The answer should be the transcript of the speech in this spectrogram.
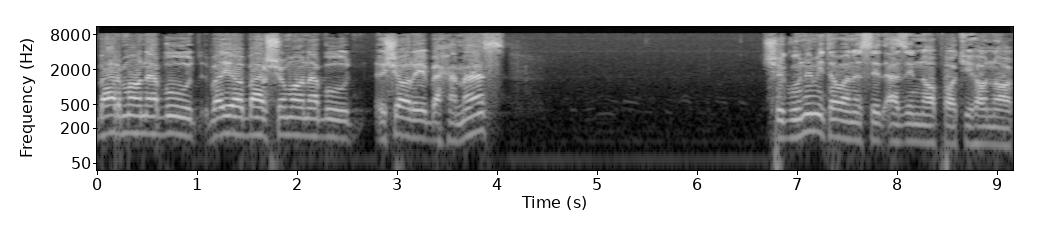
بر ما نبود و یا بر شما نبود اشاره به همه است چگونه می توانستید از این ناپاکی ها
